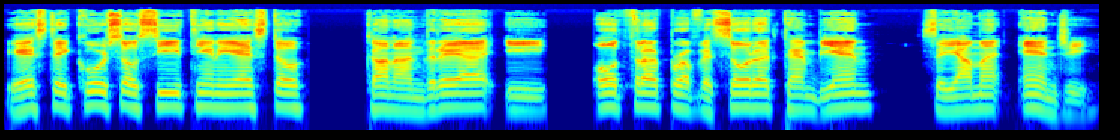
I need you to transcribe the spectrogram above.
Este curso sí tiene esto con Andrea y otra profesora también se llama Angie.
